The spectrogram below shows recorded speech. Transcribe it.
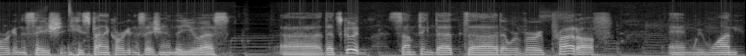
organization Hispanic organization in the U.S. That's good. Something that that we're very proud of, and we want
